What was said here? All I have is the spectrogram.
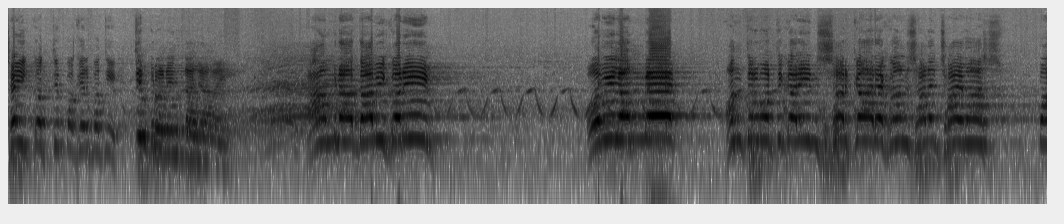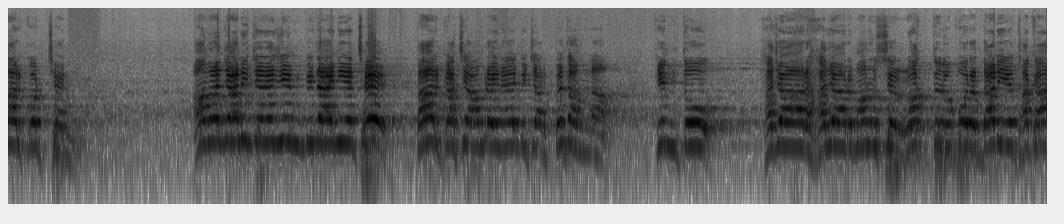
সেই কর্তৃপক্ষের প্রতি তীব্র নিন্দা জানাই। আমরা দাবি করি, অবিলম্বে অন্তর্বর্তীকালীন সরকার এখন সাড়ে ছয় মাস পার করছেন। আমরা জানি যে রেজিম বিদায় নিয়েছে, তার কাছে আমরা এই ন্যায় বিচার পেতাম না। কিন্তু হাজার হাজার মানুষের রক্তের উপরে দাঁড়িয়ে থাকা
